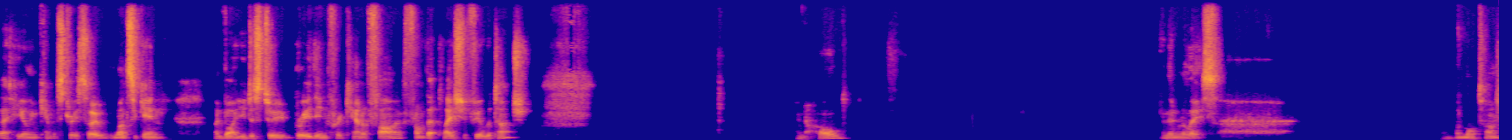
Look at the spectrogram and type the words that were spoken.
that healing chemistry. So once again, I invite you just to breathe in for a count of five. From that place, you feel the touch. And hold. And then release. One more time.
